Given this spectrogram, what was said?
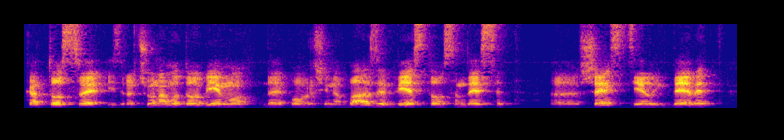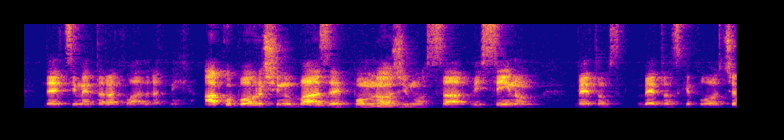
Kad to sve izračunamo, dobijemo da je površina baze 286,9 decimetara kvadratnih. Ako površinu baze pomnožimo sa visinom betonske ploče,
